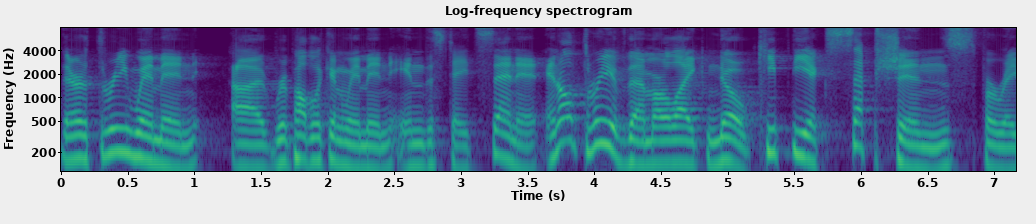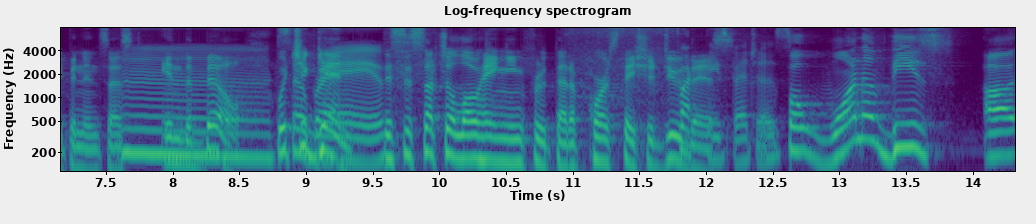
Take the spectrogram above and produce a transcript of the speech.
there are three women. Uh, Republican women in the state Senate, and all three of them are like, no, keep the exceptions for rape and incest in the bill. Which, Mm, so again, brave. this is such a low hanging fruit that, of course, they should do Fuck this. But one of these uh,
